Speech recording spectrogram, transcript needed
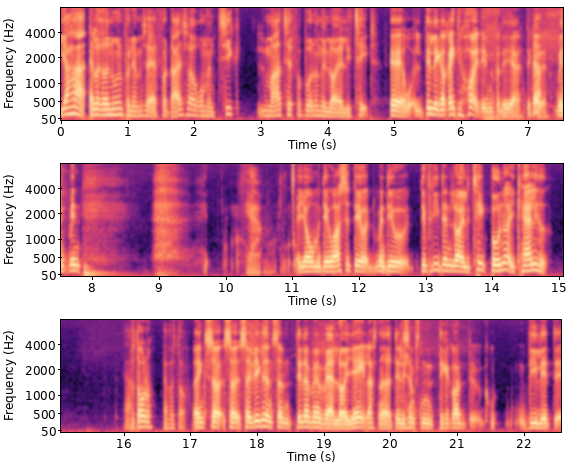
Jeg har allerede nu en fornemmelse af, at for dig så er romantik meget tæt forbundet med loyalitet. Øh, det ligger rigtig højt inden for det, ja. Det gør Ja. ja. det. Men, men... Ja. Jo, men det er jo også... Det er jo, men det er jo det er fordi, den loyalitet bunder i kærlighed. Ja. Ja. Forstår du? Jeg forstår. Ikke? Så, så, så i virkeligheden, så det der med at være lojal og sådan noget, det er ligesom sådan, det kan godt øh, blive lidt, øh,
